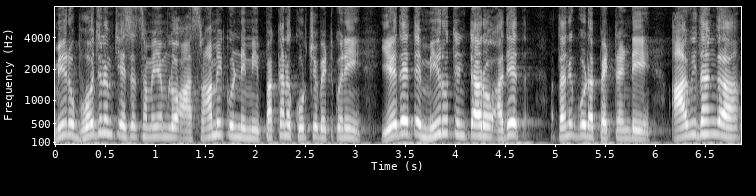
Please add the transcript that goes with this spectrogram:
మీరు భోజనం చేసే సమయంలో ఆ శ్రామికుడిని మీ పక్కన కూర్చోబెట్టుకొని ఏదైతే మీరు తింటారో అదే అతనికి కూడా పెట్టండి. ఆ విధంగా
